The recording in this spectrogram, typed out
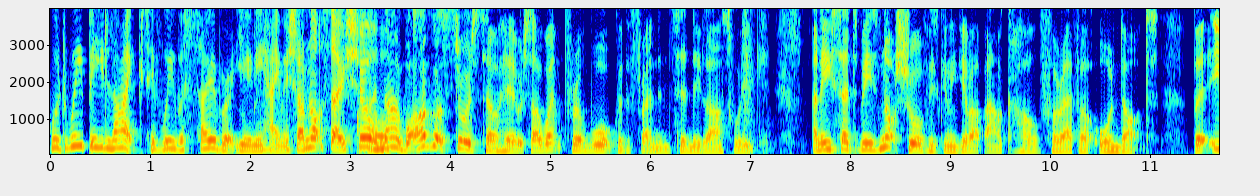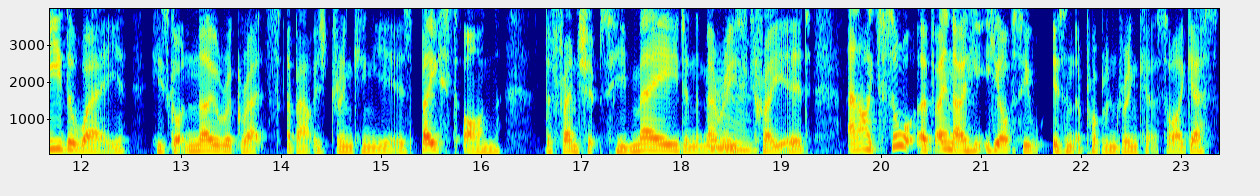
Would we be liked if we were sober at uni, Hamish? I'm not so sure. I know. Well, I've got a story to tell here, which I went for a walk with a friend in Sydney last week, and he said to me he's not sure if he's going to give up alcohol forever or not, but either way, he's got no regrets about his drinking years, based on the friendships he made and the memories he hmm. created. And I sort of, you know he, he obviously isn't a problem drinker, so I guess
